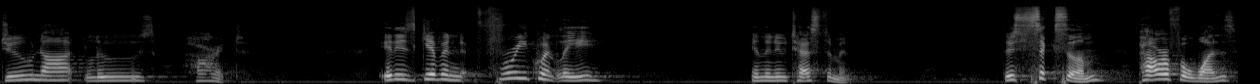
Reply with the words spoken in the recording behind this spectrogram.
do not lose heart. It is given frequently in the New Testament. There's six of them, powerful ones,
